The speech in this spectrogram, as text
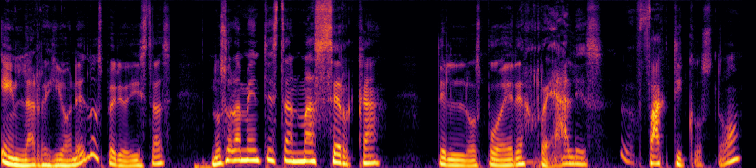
En las regiones los periodistas no solamente están más cerca de los poderes reales, fácticos, ¿no?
